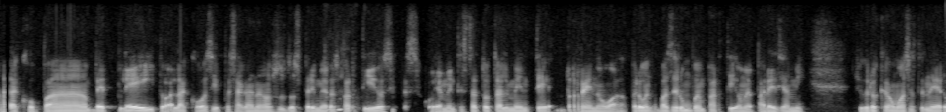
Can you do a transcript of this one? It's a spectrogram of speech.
a la Copa Betplay y toda la cosa y pues ha ganado sus dos primeros partidos y pues obviamente está totalmente renovado. Pero bueno, va a ser un buen partido, me parece a mí. Yo creo que vamos a tener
